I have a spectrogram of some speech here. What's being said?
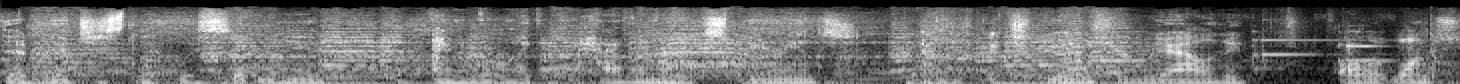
that we're just like we're sitting here and we're like having an experience and experiencing reality all at once?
